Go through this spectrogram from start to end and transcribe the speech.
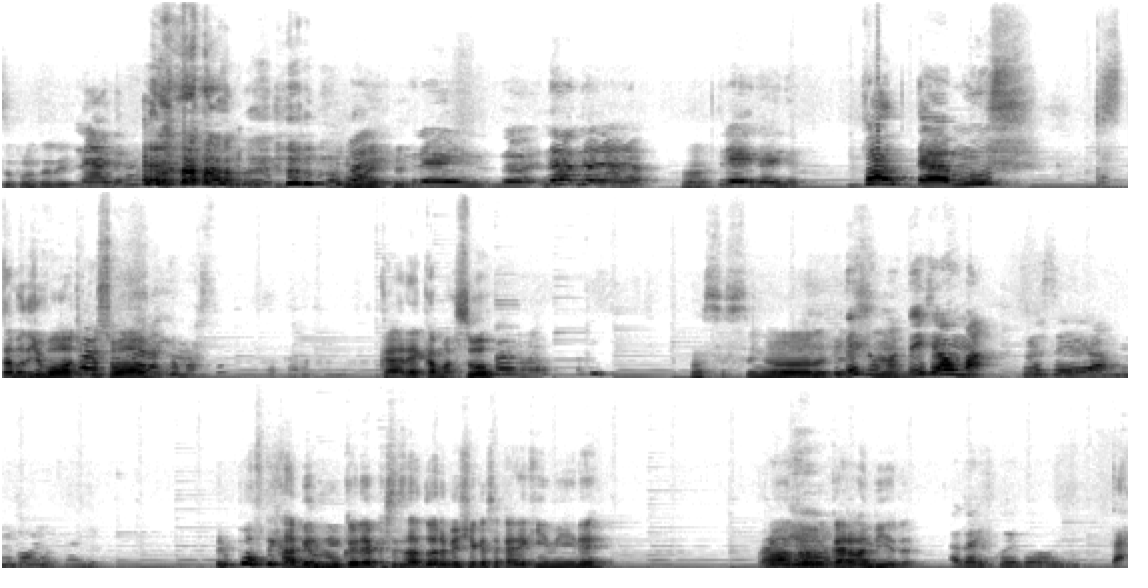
Tô pronto aí. Nada. Arruma aí. 3, 2, não, não, não, não. Ah. 3, 2, 1. Voltamos. Estamos de volta, pessoal. Caraca, maçã. Careca amassou? Aham. Nossa senhora, gente. Deixa arrumar, deixa arrumar. Senão você arruma igual eu, tadinho. Eu não posso ter cabelo nunca, né? Porque vocês adoram mexer com essa carequinha minha, né? Pronto, cara lambida. Agora ficou igual. Tá.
